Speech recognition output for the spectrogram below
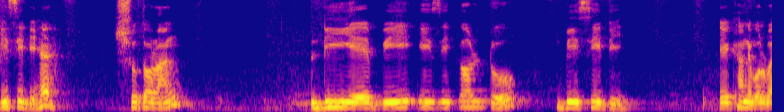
বিসিডি হ্যাঁ? সুতরাং DAB is equal to BCD এখানে বলবা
